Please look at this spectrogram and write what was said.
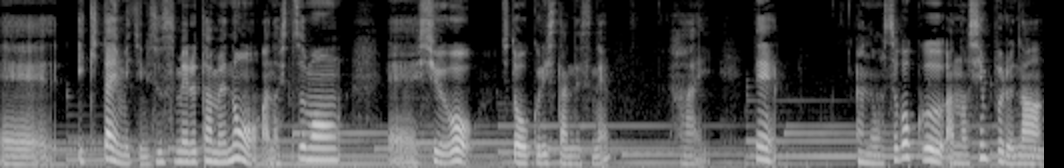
えー、行きたい道に進めるためのあの質問、えー、集をちょっとお送りしたんですね。はい、であのすごくあのシンプルな、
